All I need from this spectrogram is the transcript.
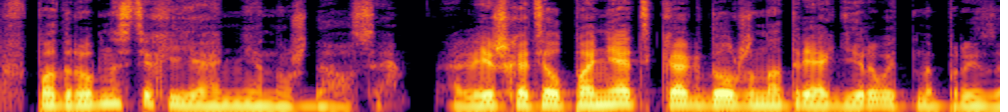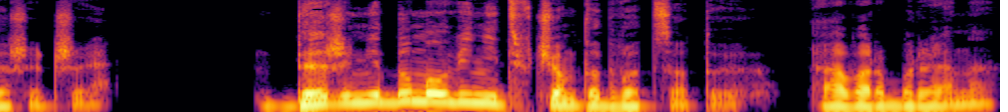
в подробностях я не нуждался. Лишь хотел понять, как должен отреагировать на произошедшее. Даже не думал винить в чем-то двадцатую. А Варбрена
